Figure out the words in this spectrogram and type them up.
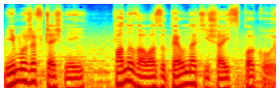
mimo że wcześniej panowała zupełna cisza i spokój.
